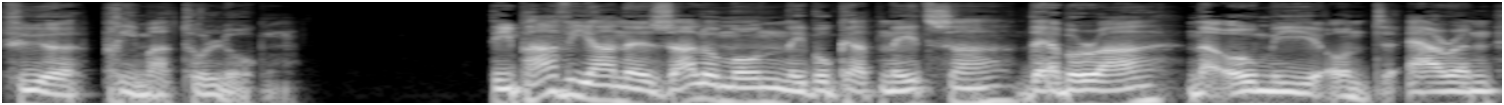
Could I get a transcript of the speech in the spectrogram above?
für Primatologen. Die Paviane Salomon, Nebukadnezar, Deborah, Naomi und Aaron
